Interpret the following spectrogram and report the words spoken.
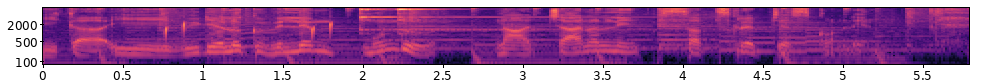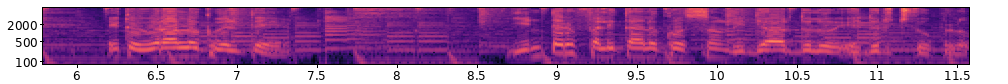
ఇక ఈ వీడియోలోకి వెళ్ళే ముందు నా ఛానల్ని సబ్స్క్రైబ్ చేసుకోండి. ఇక వివరాల్లోకి వెళ్తే ఇంటర్ ఫలితాల కోసం విద్యార్థులు ఎదురుచూపులు.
